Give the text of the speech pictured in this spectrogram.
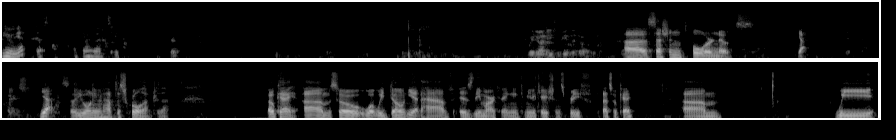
You, yeah? Yes. I think that's you. We don't need to be in the document. Uh, session four notes. Thanks. Yeah, so you won't even have to scroll after that. Okay, um, so what we don't yet have is the marketing and communications brief, but that's okay. Um, we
